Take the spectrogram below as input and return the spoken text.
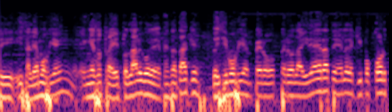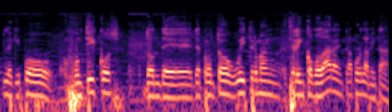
y, salíamos bien en esos trayectos largos de defensa-ataque, lo hicimos bien, pero, pero la idea era tener el equipo corto, el equipo junticos, donde de pronto Wisterman se le incomodara entrar por la mitad.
